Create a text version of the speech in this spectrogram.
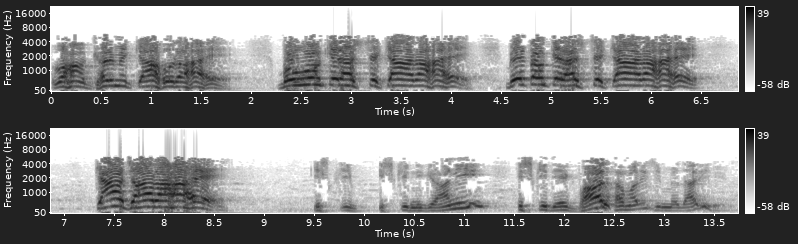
وہاں گھر میں کیا ہو رہا ہے۔ بہوؤں کے راستے کیا آ رہا ہے؟ بیٹوں کے راستے کیا آ رہا ہے؟ کیا جا رہا ہے؟ اس کی اس کی نگرانی، اس کی دیکھ بھال ہماری ذمہ داری ہے۔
